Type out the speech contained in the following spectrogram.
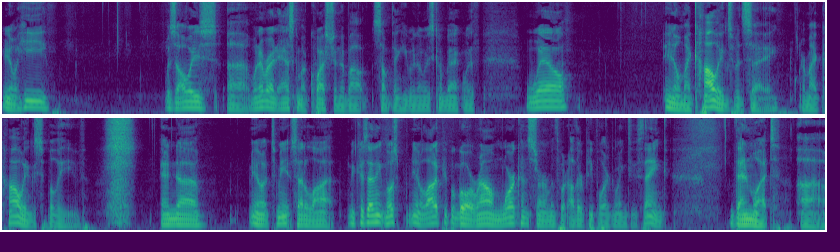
you know, he was always, uh, whenever I'd ask him a question about something, he would always come back with, well, you know, my colleagues would say, or my colleagues believe. And, uh, you know, to me, it said a lot because I think most, you know, a lot of people go around more concerned with what other people are going to think than what uh,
